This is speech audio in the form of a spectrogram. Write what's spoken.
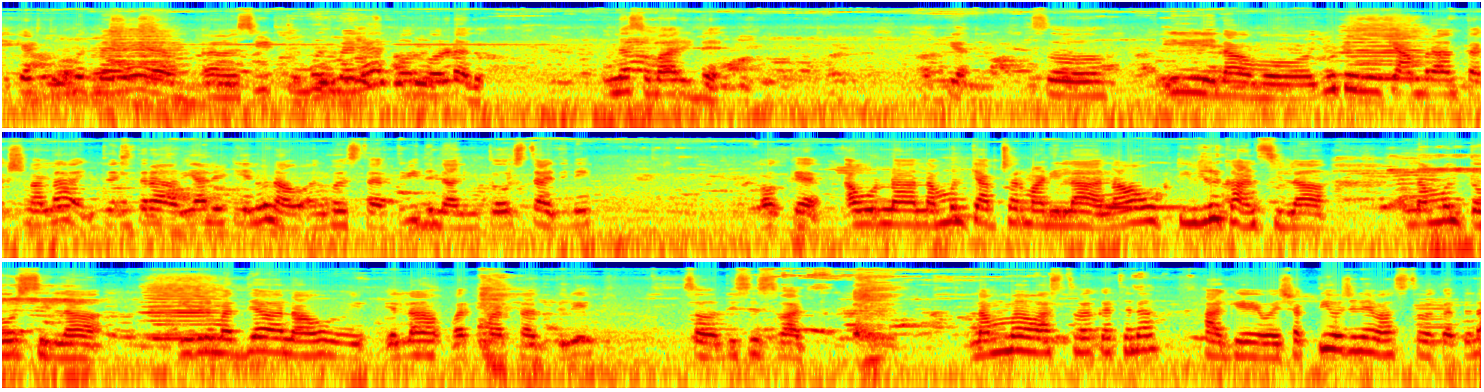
ಟಿಕೆಟ್ ತುಂಬಿದ ಮೇಲೆ ಸೀಟ್ ತುಂಬಿದ ಮೇಲೆ ಅವ್ರು ಹೊರಡೋದು. ಇನ್ನು ಸುಮಾರಿದೆ ಓಕೆ ಸೊ ಈ ನಾವು ಯೂಟ್ಯೂಬ್ ಕ್ಯಾಮ್ರಾ ಅಂದ ತಕ್ಷಣ ಅಲ್ಲ ಇದು ಈ ಥರ ರಿಯಾಲಿಟಿಯನ್ನು ನಾವು ಅನುಭವಿಸ್ತಾ ಇರ್ತೀವಿ. ಇದನ್ನು ನಾನು ನಿಮ್ಗೆ ತೋರಿಸ್ತಾ ಇದ್ದೀನಿ. ಓಕೆ ಅವ್ರನ್ನ ನಮ್ಮನ್ನು ಕ್ಯಾಪ್ಚರ್ ಮಾಡಿಲ್ಲ, ನಾವು ಟಿ ವಿಲಿ ಕಾಣಿಸಿಲ್ಲ ನಮ್ಮನ್ನು ತೋರಿಸಿಲ್ಲ. ಇದ್ರ ಮಧ್ಯ ನಾವು ಎಲ್ಲ ವರ್ಕ್ ಮಾಡ್ತಾ ಇರ್ತೀವಿ. ಸೊ ದಿಸ್ ಇಸ್ ವಾಟ್ ನಮ್ಮ ವಾಸ್ತವ ಕಥನ, ಹಾಗೆ ಶಕ್ತಿ ಯೋಜನೆ ವಾಸ್ತವ ಕಥನ,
